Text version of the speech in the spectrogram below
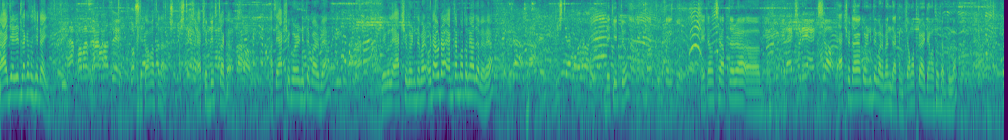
গায়ে যে রেট লেখা আছে সেটাই কম আছে না? একশো বিশ টাকা। আচ্ছা একশো করে নিতে পারবেন যেগুলো একশো করে নিতে পারেন ওটা ওটা একদম কত নেওয়া যাবে ভাইয়া? দেখি একটু। এটা হচ্ছে আপনারা একশো। টাকা করে নিতে পারবেন দেখেন চমৎকার আইটেম আছে সবগুলো। তো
